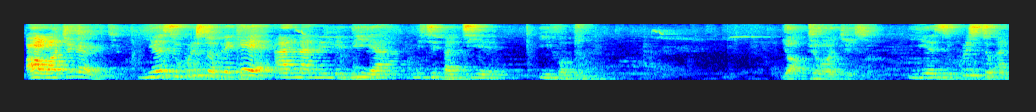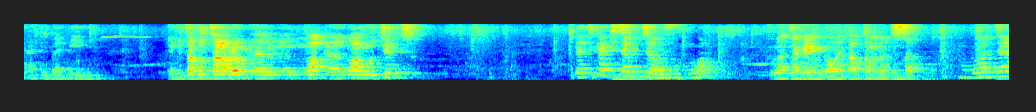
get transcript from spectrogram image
awachigei kityo yesu kristo pekee ananilipia nijipatie hivyo tu. Yoktewon Jesu. Yesu kristo analipa deni. Ng'a- eh, ng'ang'utiet katika kitabu cha ufunuo kurat agenge kowetab taman ak tisab moja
